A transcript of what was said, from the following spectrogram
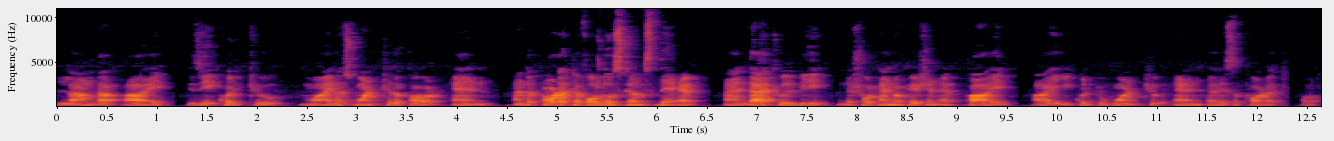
lambda i is equal to minus 1 to the power n and the product of all those terms there and that will be in the shorthand notation a pi i equal to 1 to n that is a product of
